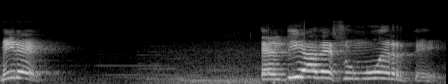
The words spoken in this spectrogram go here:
Mire, el día de su muerte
